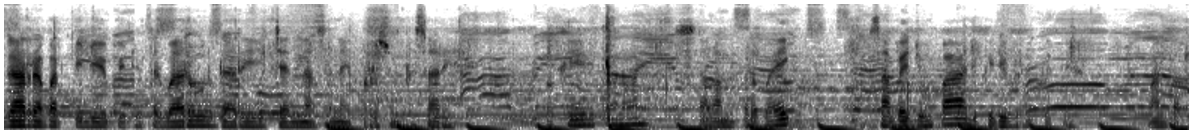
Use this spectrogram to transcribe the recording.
agar dapat video-video terbaru dari channel Sniper Sumber Sari oke teman-teman salam terbaik. Sampai jumpa di video berikutnya. Mantap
